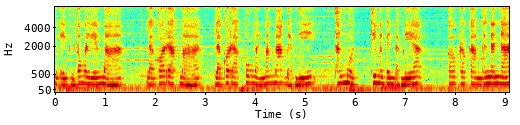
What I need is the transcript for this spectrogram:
ตัวเองถึงต้องมาเลี้ยงหมา แล้วก็รักหมา แล้วก็รักพวกมันมาก ๆแบบนี้ ทั้งหมดที่มันเป็นแบบเนี้ย ก็เพราะกรรมทั้งนั้นนะ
